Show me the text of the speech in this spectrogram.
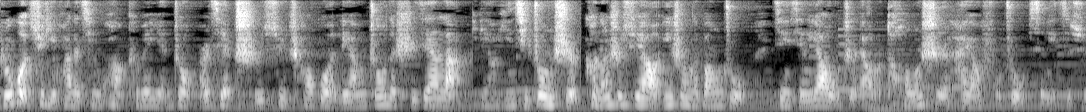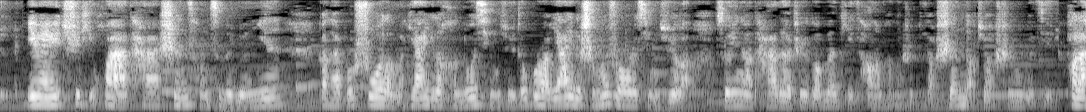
如果躯体化的情况特别严重，而且持续超过两周的时间了，一定要引起重视，可能是需要医生的帮助进行药物治疗了，同时还要辅助心理咨询。因为躯体化它深层次的原因，刚才不是说了吗？压抑了很多情绪，都不知道压抑的什么时候的情绪了，所以呢，它的这个问题藏的可能是比较深的，需要。深入的解决。好了，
